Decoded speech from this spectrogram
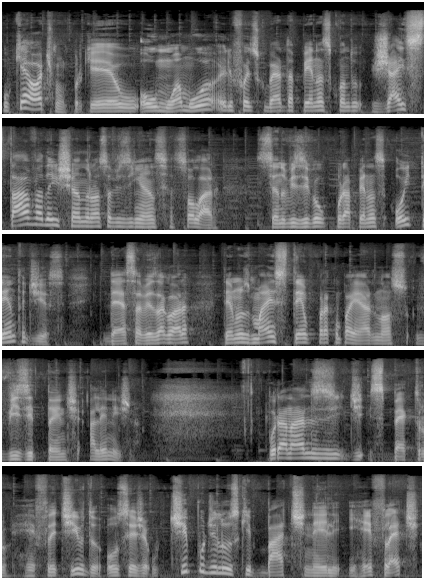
O que é ótimo, porque o Oumuamua ele foi descoberto apenas quando já estava deixando nossa vizinhança solar sendo visível por apenas 80 dias. Dessa vez agora, temos mais tempo para acompanhar nosso visitante alienígena. Por análise de espectro refletido, ou seja, o tipo de luz que bate nele e reflete,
